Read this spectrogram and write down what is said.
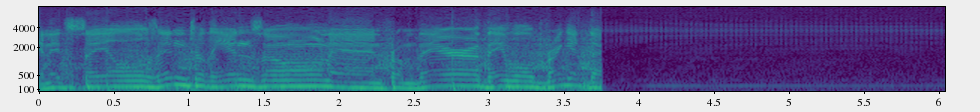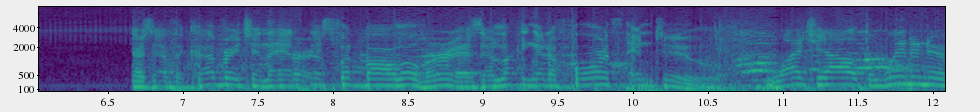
And it sails into the end zone. And from there, they will bring it down. There's Have the coverage and they have this football over as they're looking at a fourth and two. Watch out, the wind in their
